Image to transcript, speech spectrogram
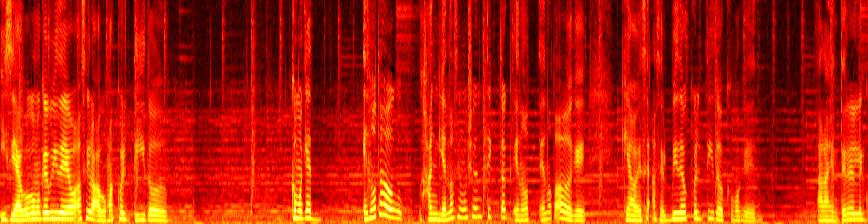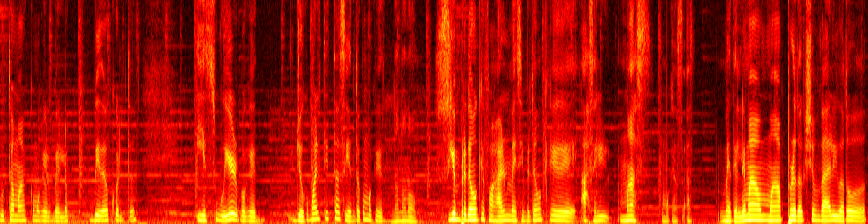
Y si hago como que videos así, lo hago más cortito. Como que he notado, jangueando así mucho en TikTok, he, not- he notado que, que a veces hacer videos cortitos como que a la gente le, les gusta más como que ver los videos cortos. Y es weird porque yo como artista siento como que, no, no, no, siempre tengo que fajarme, siempre tengo que hacer más, como que meterle más, más production value a todo.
